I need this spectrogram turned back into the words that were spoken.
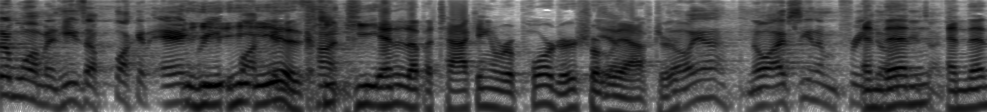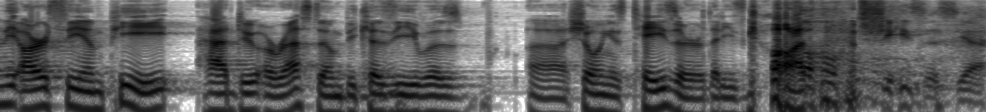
more. as a woman. He's a fucking angry He, he fucking is. He, cunt. he ended up attacking a reporter shortly Yeah. after. Oh yeah. No, I've seen him freak and out a few then and then the RCMP had to arrest him because Mm-hmm. he was uh, showing his taser that he's got. Oh Jesus, yeah,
